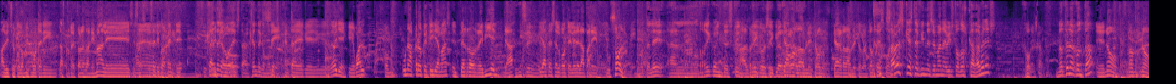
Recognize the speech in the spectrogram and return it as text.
ha dicho que lo mismo tienen las protectoras de animales, esas- ese tipo de gente. Sí, que ha gente que molesta, gente que molesta. Sí, gente que, que- oye, que igual con una croquetilla más el perro revienta Sí. y haces el gotelé de la pared tú solo. Botelé al rico intestino. Al rico, sí, qué, agradable todo, qué agradable todo. Entonces, bueno, ¿Sabes que este fin de semana he visto dos cadáveres? Joder, Carlos. ¿No te lo he contado? Eh, no, no, no.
